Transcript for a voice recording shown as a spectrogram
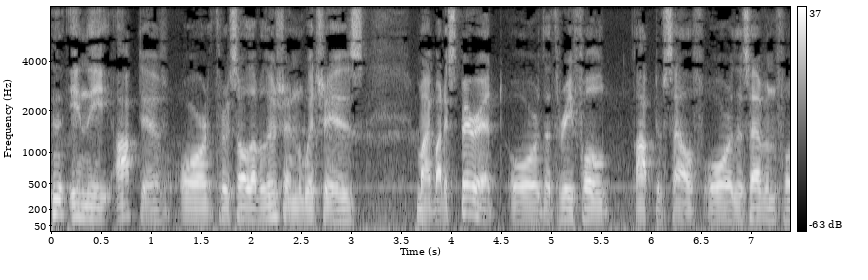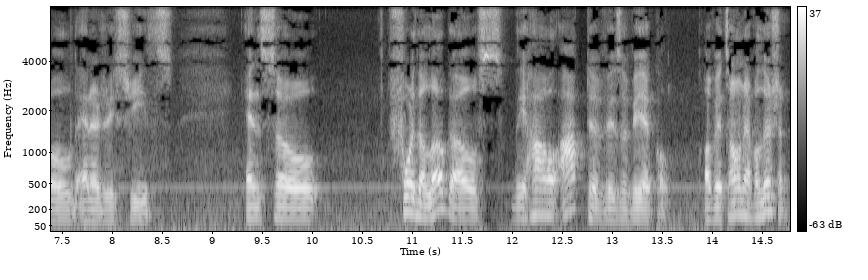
in the octave or through soul evolution, which is my body spirit or the threefold octave self or the sevenfold energy sheaths. And so for the Logos, the whole octave is a vehicle of its own evolution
